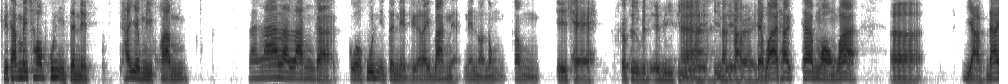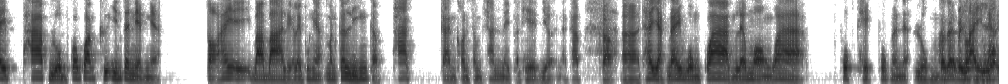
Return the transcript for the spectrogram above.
คือถ้าไม่ชอบหุ้นอินเทอร์เน็ต ถ้ายังมีความล่าล่าละลังกับกลัวหุ้นอินเทอร์เน็ตหรืออะไรบ้างเนี่ยแน่นอนต้องต้อง A-share ก็ถือเป็น ABCA อ่ากินนะ A ครับไปแต่ว่าถ้าถ้ามองว่าเอ่ออยากได้ภาพรวมกว้างๆคืออินเทอร์เน็ตเนี่ย ต่อให้บาบาหรืออะไรพวกเนี้ยมันก็ลิงก์กับภาคการ consumption ในประเทศเยอะนะครับครับอ่าถ้าอยากได้วงกว้างแล้วมองว่าพวกเทคพวกนั้นเนี่ยลงมาก็ได้ประโยไกลชน์ด้แล้วยว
